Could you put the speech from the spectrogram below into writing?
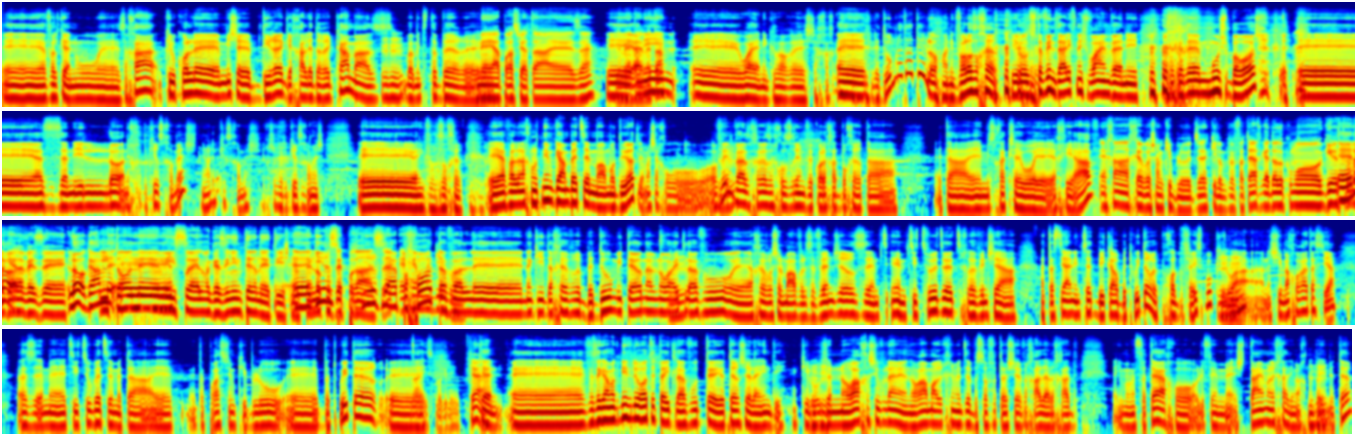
אה, אבל כן, הוא אה, זכה, כאילו כל אה, מי שדירג יכל לדרג כמה, אז. במצטבר... מי היה הפרס שאתה זה? אני, וואי, אני כבר שכח... לדום נתתי? לא, אני כבר לא זוכר. כאילו, שתבין, זה היה לפני שבועיים ואני בכזה מוש בראש. אז אני לא... אני חושב בקירס 5? נראה לי קירס 5. אני חושב בקירס 5. אה, אני כבר זוכר. אה, אבל אנחנו נותנים גם בעצם מעמדויות למה שאנחנו אוהבים. ואז אחרי זה חוזרים וכל אחד בוחר את ה... את המשחק שהוא אה, הכי אהב. איך החבר'ה שם קיבלו את זה? כאילו, מפתח גדול כמו גירס, אה, לא, מגיע אליו איזה לא, גם... עיתון אה, אה, מישראל, מגזין אינטרנטי, אה, שנותן לו גירס- כזה פרס. גירס זה היה פחות? אבל אה, נגיד החבר'ה בדום איטרנל נורא מהמם. התלהבו, אה, החבר'ה של מרווילס אבנג'רס, הם הם ציצו את זה, צריך להבין שהתעשייה נמצאת בעיקר בטוויטר ופחות בפייסבוק, כאילו מהמם. האנשים מאחורי התעשייה. אז הם אה, צייצו בעצם את, ה, אה, את הפרס שהם קיבלו אה, בטוויטר. אה, nice, מגניב. כן. כן, אה, וזה גם מגניב לראות את ההתלהבות יותר של האינדי. כאילו, מהמם. זה נורא חשוב להם, הם נורא מעריכים את זה, בסוף אתה יושב אחד על אחד עם המפתח, או לפעמים שתיים על אחד, אם אנחנו מהמם. באים יותר.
